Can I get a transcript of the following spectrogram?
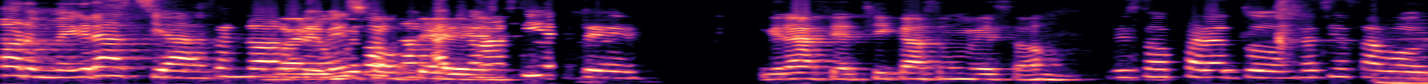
enorme, gracias. Enorme, beso, a ustedes. Gracias, chicas, un beso. Besos para todos, gracias a vos.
